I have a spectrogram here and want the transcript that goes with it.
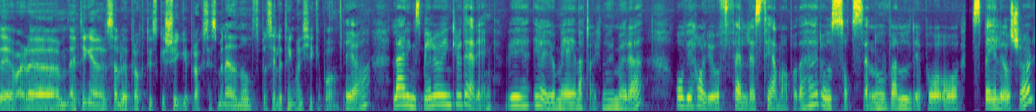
Det er vel En ting er selve praktiske skyggepraksis, men er det noen spesielle ting man kikker på? Ja. Læringsmiljø og inkludering. Vi er jo med i Nettverk Nordmøre, og vi har jo felles tema på det her, og satser nå veldig på å speile oss sjøl.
